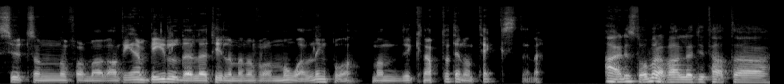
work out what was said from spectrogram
ser ut som någon form av antingen en bild eller till och med någon form av målning på. Man, det är knappt att det är någon text, eller? Nej, det står bara Valle di Tata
